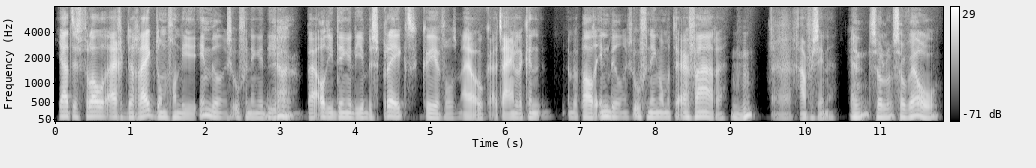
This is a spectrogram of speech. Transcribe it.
Ja, het is vooral eigenlijk de rijkdom van die inbeeldingsoefeningen. Die Ja. bij al die dingen die je bespreekt, kun je volgens mij ook uiteindelijk een, een bepaalde inbeeldingsoefening om het te ervaren Mhm. eh, gaan verzinnen. En zo, zowel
